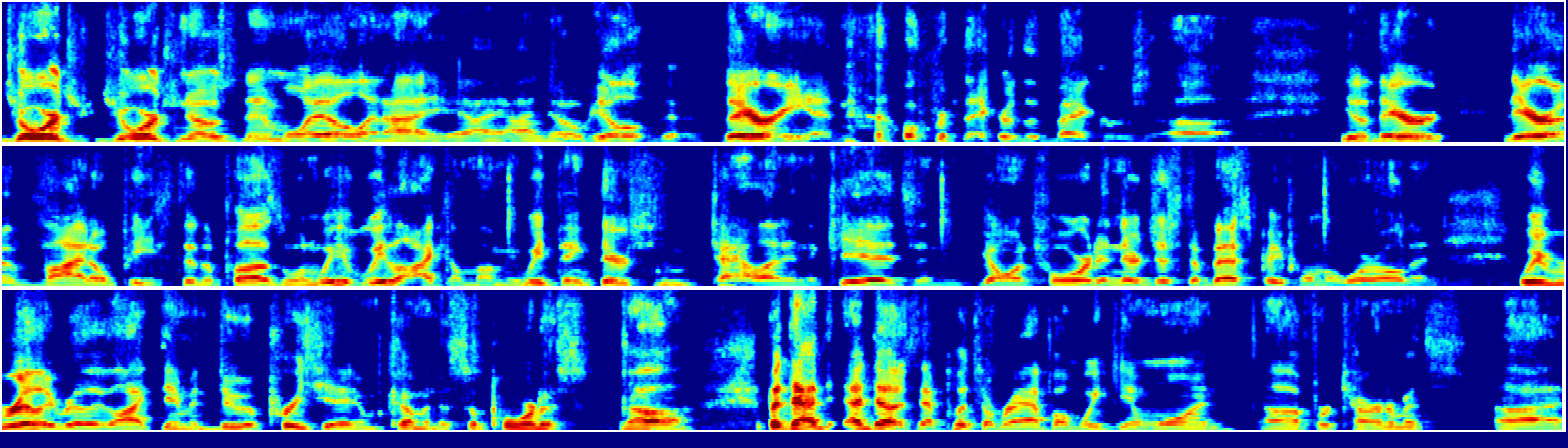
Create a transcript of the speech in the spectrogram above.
George George knows them well, and I I, I know he'll they're in over there. The Beckers, uh, you know, they're they're a vital piece to the puzzle, and we we like them. I mean, we think there's some talent in the kids and going forward, and they're just the best people in the world, and we really really like them and do appreciate them coming to support us. Uh, but that that does that puts a wrap on weekend one uh, for tournaments. Uh,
